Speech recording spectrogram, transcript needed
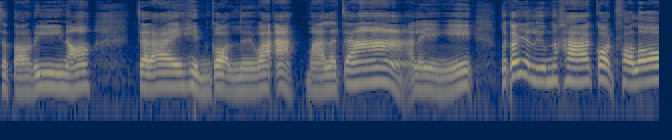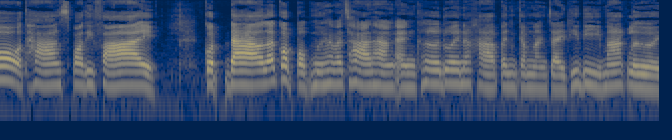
story เนาะจะได้เห็นก่อนเลยว่า อะ มาแล้วจ้า อะไรอย่างนี้ แล้วก็อย่าลืมนะคะ กด follow ทาง Spotify กดดาวและกดปรบมือให้พัชชาทาง Anchor ด้วยนะคะ เป็นกำลังใจที่ดีมากเลย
